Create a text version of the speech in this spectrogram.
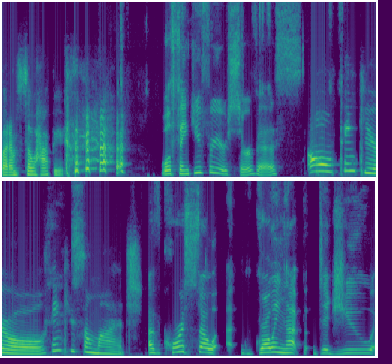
but I'm so happy. Well, thank you for your service. oh, thank you. Thank you so much. Of course. So, uh, growing up, did you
